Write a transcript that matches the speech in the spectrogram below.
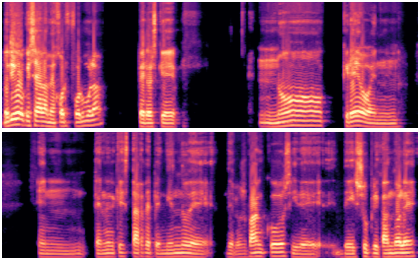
No digo que sea la mejor fórmula, pero es que no creo en, en tener que estar dependiendo de, los bancos y de, ir suplicándole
